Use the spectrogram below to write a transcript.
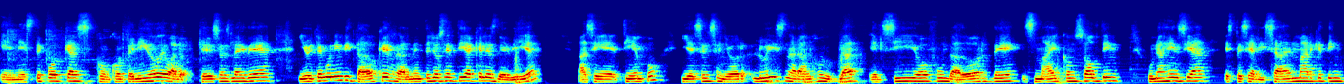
en este podcast con contenido de valor, que esa es la idea. Y hoy tengo un invitado que realmente yo sentía que les debía hace tiempo y es el señor Luis Naranjo Duplat, el CEO fundador de Smile Consulting, una agencia especializada en marketing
